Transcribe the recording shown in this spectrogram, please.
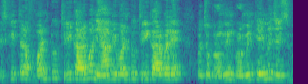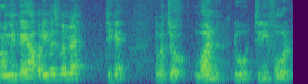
इसकी तरफ़ वन टू थ्री कार्बन यहाँ भी वन टू थ्री कार्बन है। बच्चों ब्रोमीन ब्रोमीन के इमेज इस ब्रोमीन का यहाँ पर इमेज बन रहा है, ठीक है? तो बच्चों वन टू थ्री फोर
